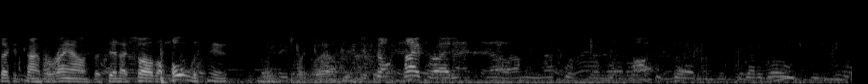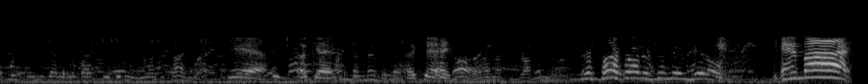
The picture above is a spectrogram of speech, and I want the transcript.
second time around, but then I saw the hole in it. Like, well, Just don't typewrite it. No, I mean, that's what uh, Martha said. You gotta go, you see the sweep, you gotta go back to the beginning, like a typewriter. Yeah. Okay. Remember that. Okay. There's typewriters in them hills. Stand by.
